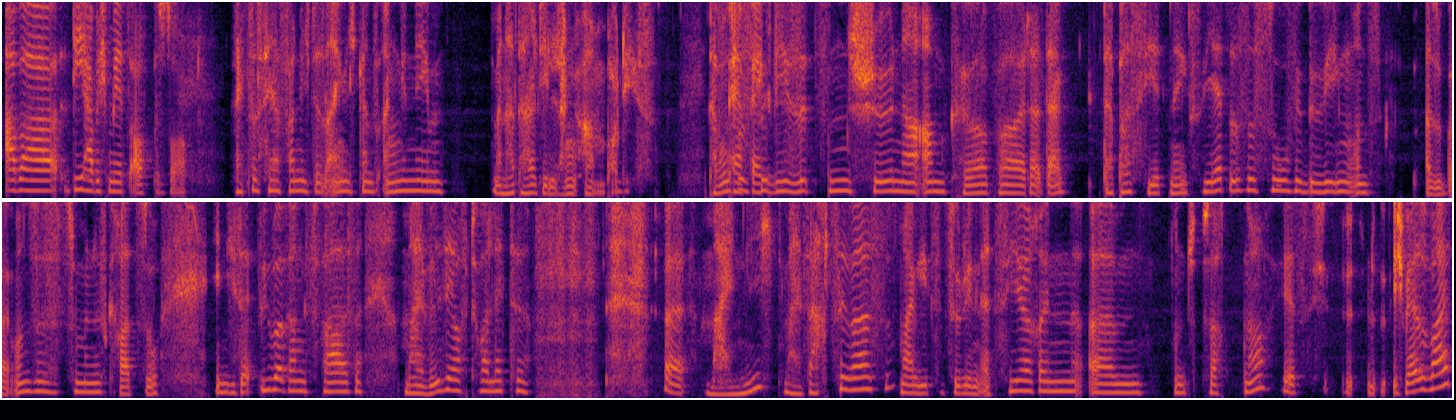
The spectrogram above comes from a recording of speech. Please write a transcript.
Aber die habe ich mir jetzt auch besorgt. Letztes Jahr fand ich das eigentlich ganz angenehm. Man hatte halt die Langarm-Bodies. Da wusstest du, Perfekt. die sitzen schöner am Körper, da, da, da passiert nichts. Jetzt ist es so, wir bewegen uns, also bei uns ist es zumindest gerade so, in dieser Übergangsphase. Mal will sie auf Toilette, äh, mal nicht, mal sagt sie was, mal geht sie zu den Erzieherinnen ähm, und sagt, ne, jetzt, ich, ich wäre soweit.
